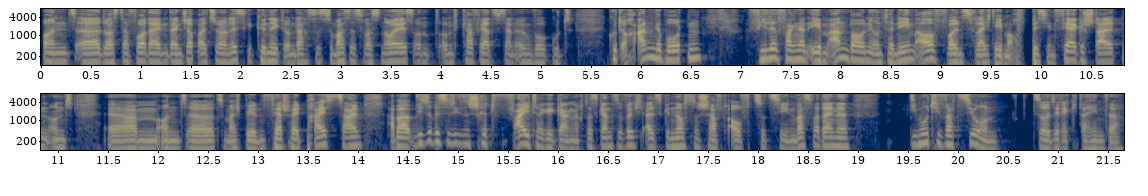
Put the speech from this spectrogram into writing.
und äh, du hast davor deinen dein Job als Journalist gekündigt und dachtest, du machst jetzt was Neues und, und Kaffee hat sich dann irgendwo gut, gut auch angeboten. Viele fangen dann eben an, bauen ihr Unternehmen auf, wollen es vielleicht eben auch ein bisschen fair gestalten und, ähm, und äh, zum Beispiel einen Fairtrade-Preis zahlen. Aber wieso bist du diesen Schritt weitergegangen, noch das Ganze wirklich als Genossenschaft aufzuziehen? Was war deine die Motivation, so direkt dahinter.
